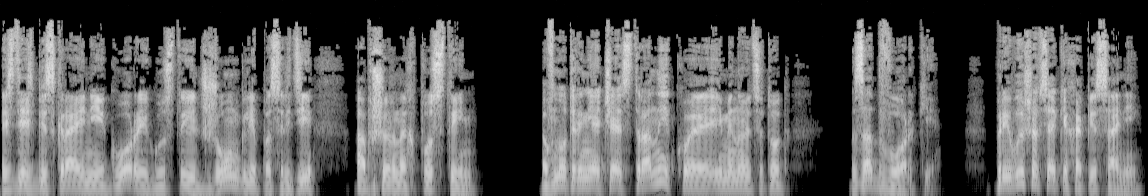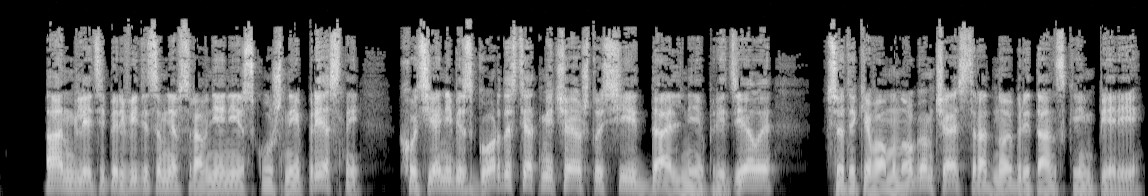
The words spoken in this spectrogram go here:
Здесь бескрайние горы и густые джунгли посреди обширных пустынь. Внутренняя часть страны, кое именуется тут «задворки», превыше всяких описаний. Англия теперь видится мне в сравнении скучной и пресной, хоть я не без гордости отмечаю, что сии дальние пределы все-таки во многом часть родной Британской империи.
